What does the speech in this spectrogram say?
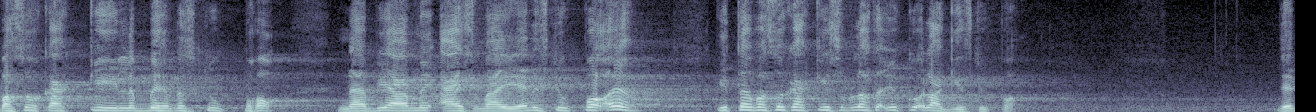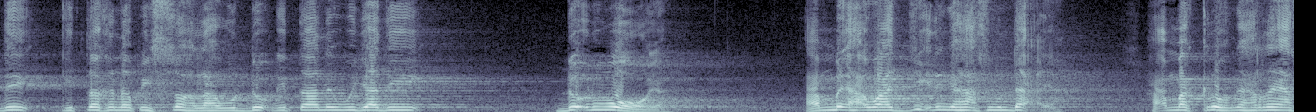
basuh kaki lebih dari secupak Nabi ambil air semaya ni secupak ya kita basuh kaki sebelah tak cukup lagi secupak jadi kita kena pisahlah wuduk kita ni jadi duk dua ya ambil hak wajib dengan hak sundak ya hak makruh dengan haram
